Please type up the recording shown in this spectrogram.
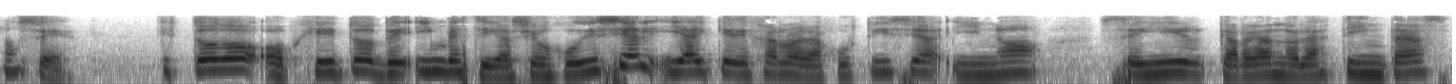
no sé, es todo objeto de investigación judicial y hay que dejarlo a la justicia y no seguir cargando las tintas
